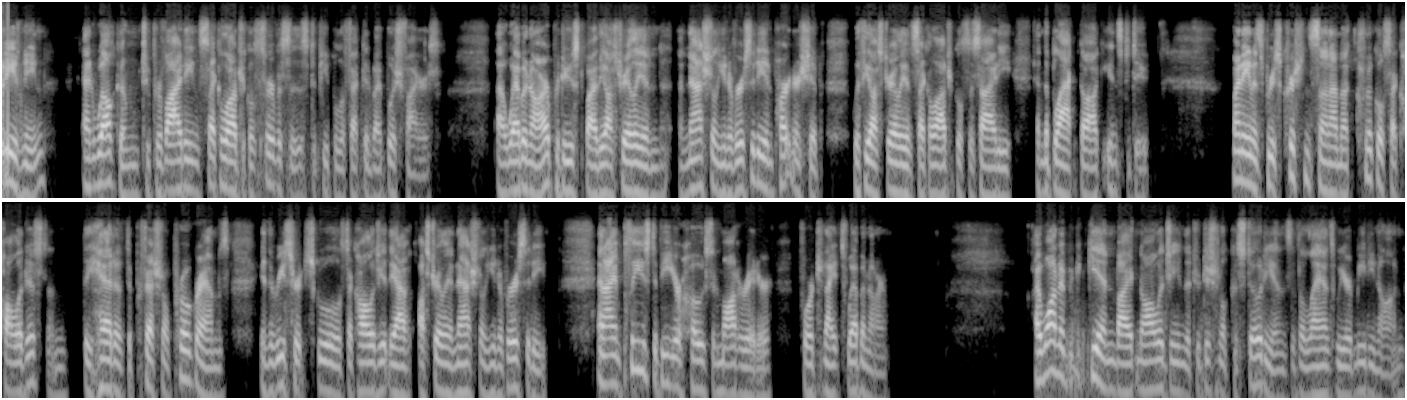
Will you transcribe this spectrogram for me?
Good evening and welcome to Providing Psychological Services to People Affected by Bushfires, a webinar produced by the Australian National University in partnership with the Australian Psychological Society and the Black Dog Institute. My name is Bruce Christensen. I'm a clinical psychologist and the head of the professional programs in the Research School of Psychology at the Australian National University. And I am pleased to be your host and moderator for tonight's webinar. I want to begin by acknowledging the traditional custodians of the lands we are meeting on,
